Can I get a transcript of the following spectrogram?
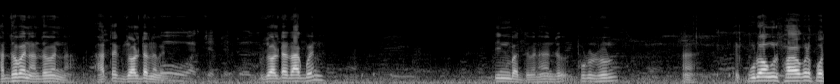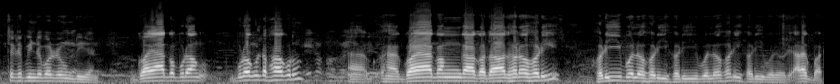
হাত ধোবেন না ধোবেন না। হাতে জলটা নেবেন। আচ্ছা আচ্ছা জলটা রাখবেন। তিনবার দেবেন হ্যাঁ পুরো ধরুন হ্যাঁ বুড়ো আঙুল ফাঁকা করে প্রত্যেকটা পিণ্ডে পরে রুম দিয়ে দেন। গয়া গ- বুড়ো আঙুল বুড়ো আঙুলটা ফাঁকা করুন। হ্যাঁ হ্যাঁ গয়া গঙ্গা গদাধর হরি হরি বলো হরি হরি বলো হরি হরি বলো হরি আরেকবার।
